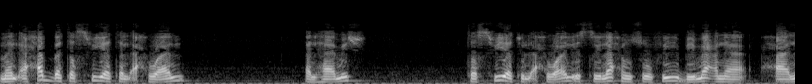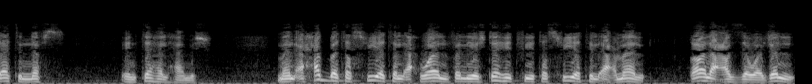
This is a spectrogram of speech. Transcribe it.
من أحب تصفية الأحوال؟ الهامش تصفية الأحوال اصطلاح صوفي بمعنى حالات النفس. انتهى الهامش. من أحب تصفية الأحوال فليجتهد في تصفية الأعمال. قال عز وجل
